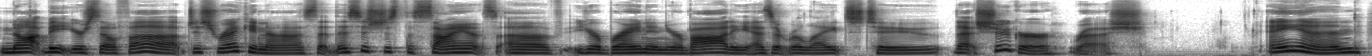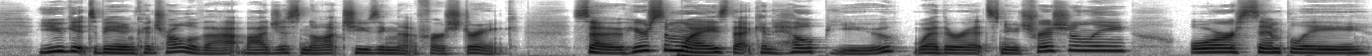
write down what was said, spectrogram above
not beat yourself up, just recognize that this is just the science of your brain and your body as it relates to that sugar rush. And you get to be in control of that by just not choosing that first drink. So, here's some ways that can help you, whether it's nutritionally or simply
